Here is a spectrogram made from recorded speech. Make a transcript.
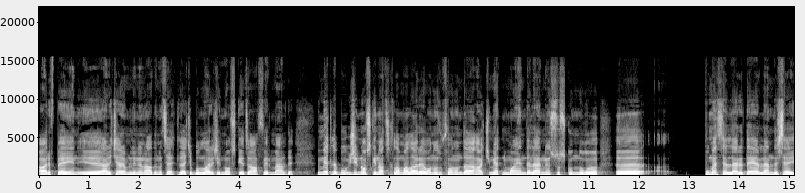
Arif bəyin, Əli Kərimlinin adını çəkdilər ki, bunlar Jurnovskiyə cavab verməlidir. Ümumiyyətlə bu Jirnovskinin açıqlamaları, onun fonunda hakimiyyət nümayəndələrinin susqunluğu, ə, bu məsələləri dəyərləndirsək,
